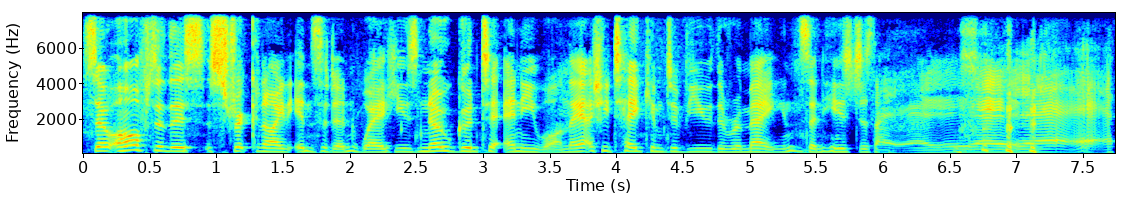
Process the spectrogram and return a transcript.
So after this strychnine incident where he's no good to anyone, they actually take him to view the remains, and he's just like,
